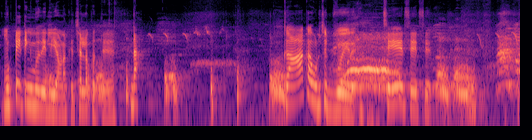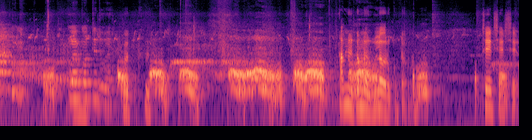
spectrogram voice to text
முட்டை திங்கும்போது இல்லையா உனக்கு செல்ல கொத்து? டா காக்கா குடிச்சிட்டு போயிரு. சரி சரி சரி. கொத்து. கம்னர் கம்னர் உள்ள ஒரு கூட்டம். சரி சரி சரி.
